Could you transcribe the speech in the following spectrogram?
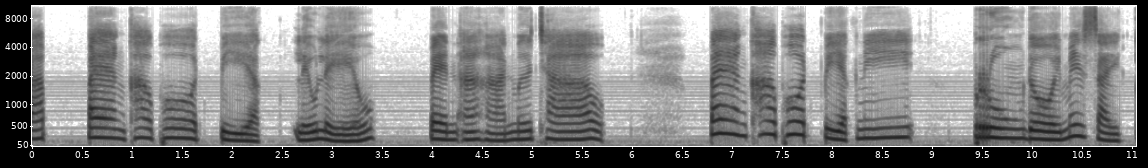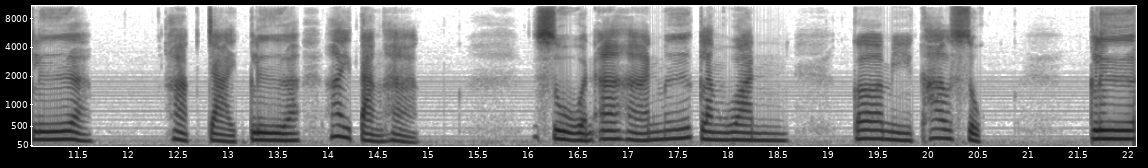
รับแป้งข้าวโพดเปียกเหลวๆ เป็นอาหารมื้อเช้า แป้งข้าวโพดเปียกนี้ ปรุงโดยไม่ใส่เกลือหากจ่ายเกลือให้ต่างหาก ส่วนอาหารมื้อกลางวัน ก็มีข้าวสุก เกลือ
